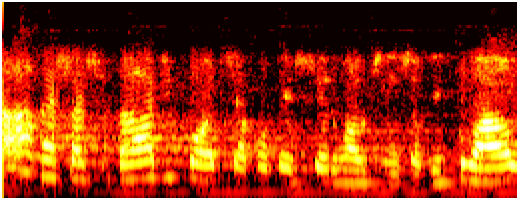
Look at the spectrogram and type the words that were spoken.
A necessidade pode-se acontecer uma audiência virtual,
